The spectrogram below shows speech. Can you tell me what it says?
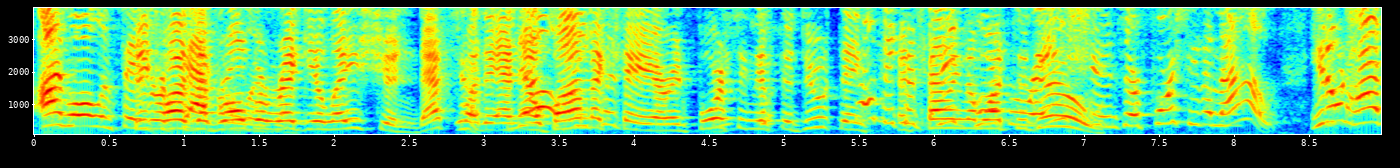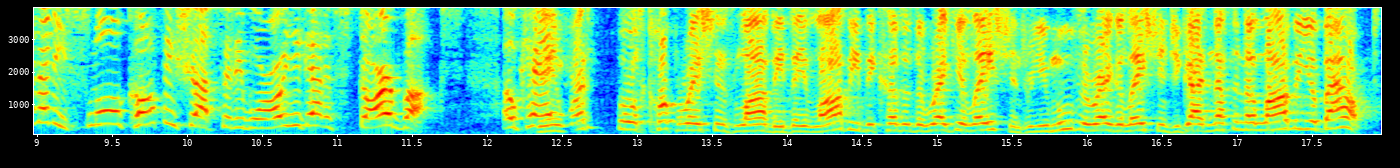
I'm all in favor of that. Because of of capitalism. overregulation. That's why they and No, Obamacare and forcing them to do things No, and telling them what to do. corporations are forcing them out. You don't have any small coffee shops anymore. All you got is Starbucks. Okay. Jane, why do you suppose corporations lobby? They lobby because of the regulations. When you move the regulations, you got nothing to lobby about.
